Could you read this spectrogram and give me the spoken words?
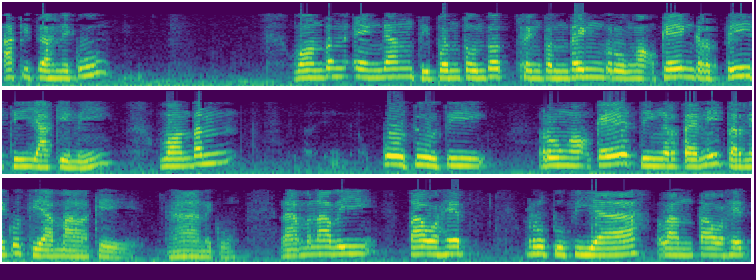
Akidah niku wonten ingkang dipun tuntut sing penting ngrungokke ngerti diyakini. Wonten kudu di rungokke di ngerteni bar niku diamalke. Nah niku. Lah menawi tauhid rububiyah lan tauhid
